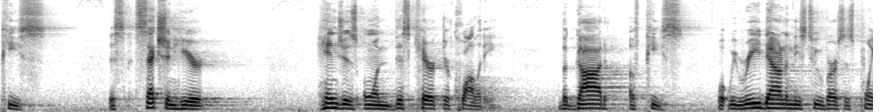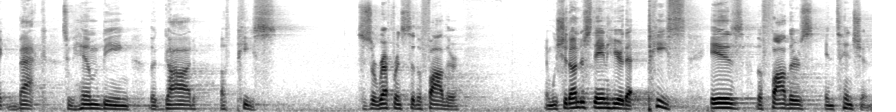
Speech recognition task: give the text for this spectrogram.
peace? This section here hinges on this character quality the God of peace. What we read down in these two verses point back to him being the God of peace. This is a reference to the Father. And we should understand here that peace is the Father's intention.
